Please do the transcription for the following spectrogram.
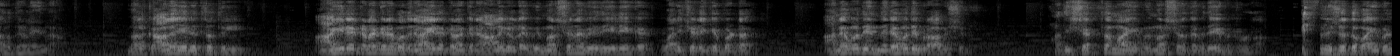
അറുത്ത് കളയുന്നതാണ് എന്നാൽ കാലചരിത്രത്തിൽ ആയിരക്കണക്കിന് പതിനായിരക്കണക്കിന് ആളുകളുടെ വിമർശന വേദിയിലേക്ക് വലിച്ചടിക്കപ്പെട്ട് അനവധി നിരവധി പ്രാവശ്യം അതിശക്തമായി വിമർശനത്തിന് വിധേയപ്പെട്ടുള്ള വിശുദ്ധ ബൈബിൾ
